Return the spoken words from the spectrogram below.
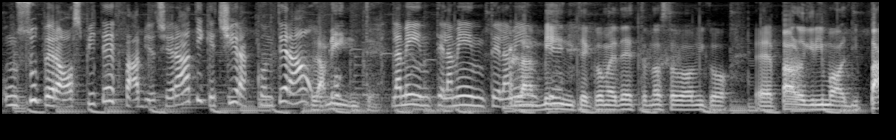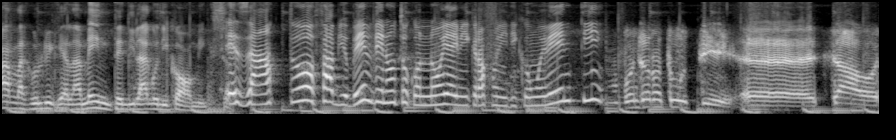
un super ospite, Fabio Cerati, che ci racconterà La mente. La mente, la mente, la mente. La mente, come ha detto il nostro amico eh, Paolo Grimoldi, parla con lui che ha la mente di Lago di Comics. Esatto, Fabio, benvenuto con noi ai microfoni di Como Eventi. Buongiorno a tutti, eh, ciao,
